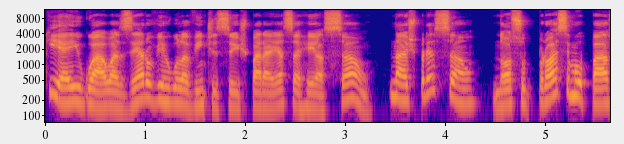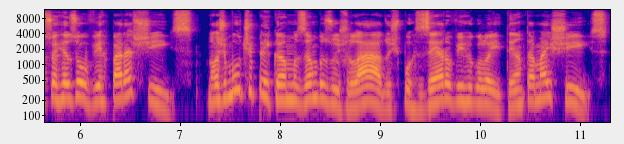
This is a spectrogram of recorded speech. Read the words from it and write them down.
que é igual a 0,26 para essa reação, na expressão. Nosso próximo passo é resolver para x. Nós multiplicamos ambos os lados por 0,80 mais x,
